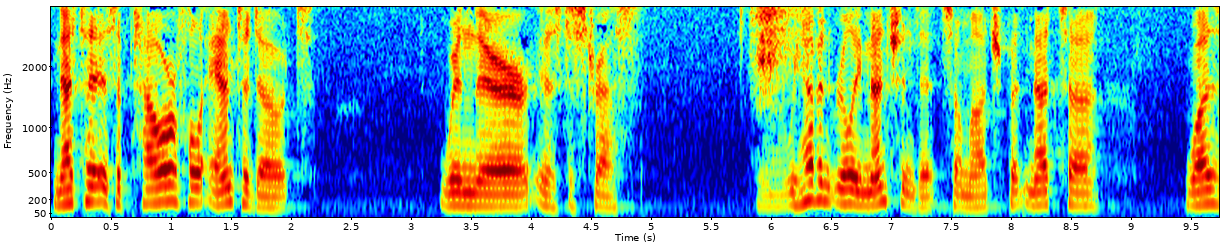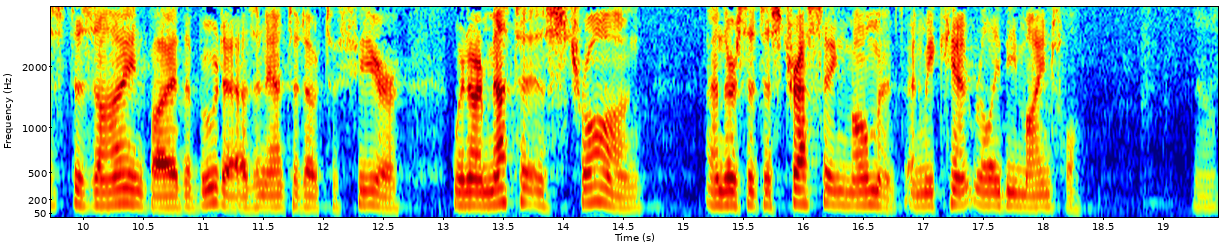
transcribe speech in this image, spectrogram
Metta is a powerful antidote when there is distress. Know, we haven't really mentioned it so much, but metta was designed by the Buddha as an antidote to fear. When our metta is strong and there's a distressing moment and we can't really be mindful, you know,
